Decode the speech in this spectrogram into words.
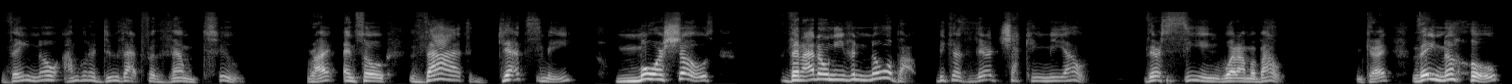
they know I'm going to do that for them too. Right. And so that gets me more shows than I don't even know about because they're checking me out. They're seeing what I'm about. Okay. They know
